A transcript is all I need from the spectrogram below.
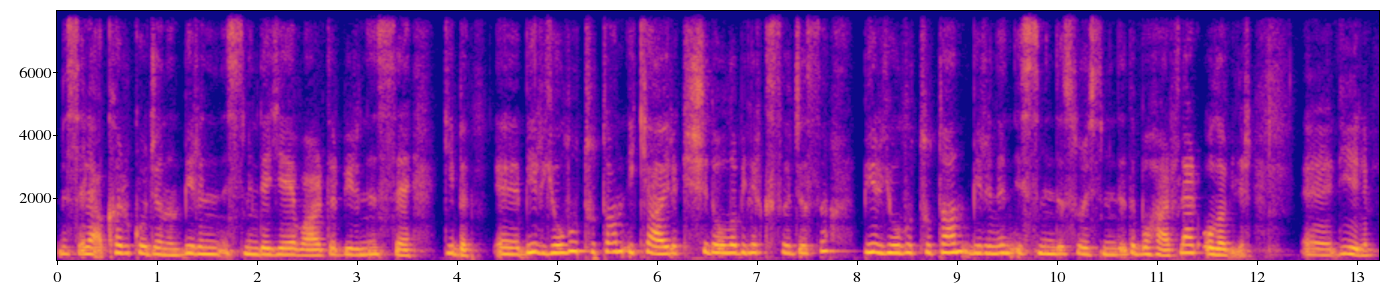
mesela karı kocanın birinin isminde Y vardır, birinin S gibi e, bir yolu tutan iki ayrı kişi de olabilir kısacası. Bir yolu tutan birinin isminde soy isminde de bu harfler olabilir. E, diyelim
